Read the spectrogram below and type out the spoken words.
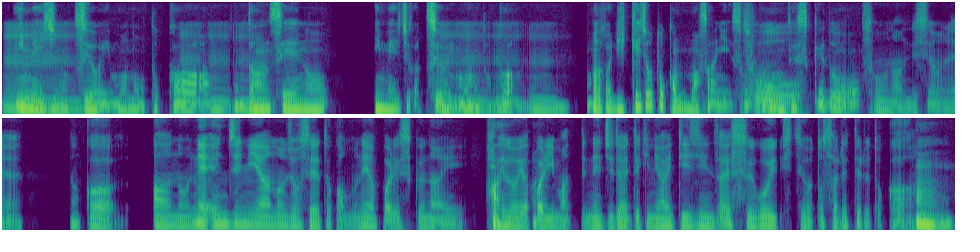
イメージの強いものとか、男性のイメージが強いものとか、まあだから理系女とかもまさにそうかもですけど、そうなんですよね。なんかあのねエンジニアの女性とかもねやっぱり少ないはい。けど、やっぱり今ってね時代的に IT 人材すごい必要とされてるとか、うん。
